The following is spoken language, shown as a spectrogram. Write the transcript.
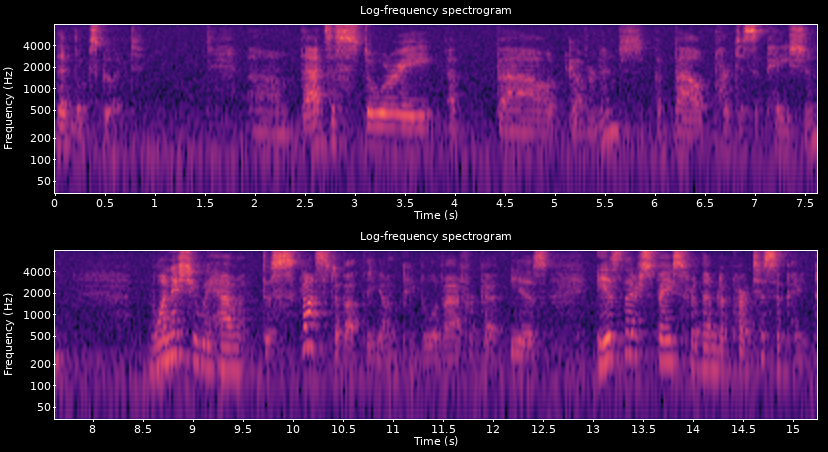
that looks good. Um, that's a story about governance, about participation. One issue we haven't discussed about the young people of Africa is is there space for them to participate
